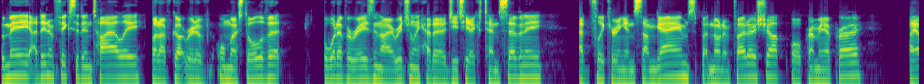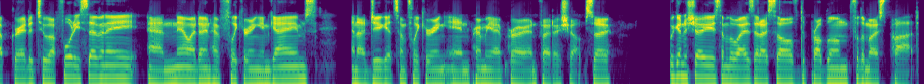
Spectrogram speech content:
For me, I didn't fix it entirely, but I've got rid of almost all of it. For whatever reason, I originally had a GTX 1070, had flickering in some games, but not in Photoshop or Premiere Pro. I upgraded to a 4070 and now I don't have flickering in games and I do get some flickering in Premiere Pro and Photoshop. So we're going to show you some of the ways that I solved the problem for the most part.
